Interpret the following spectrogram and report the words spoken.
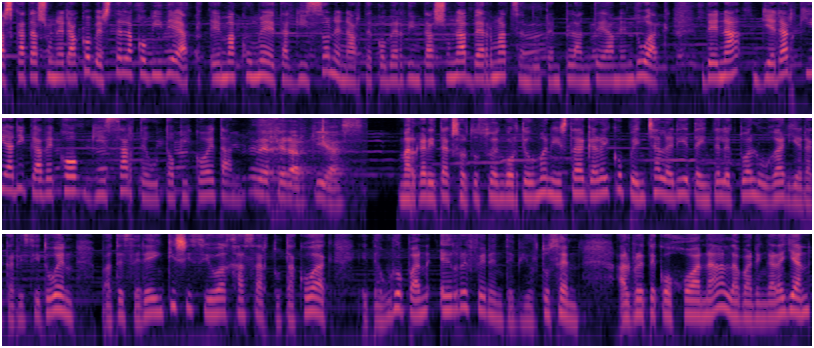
Askatasunerako bestelako bideak emakume eta gizonen arteko berdintasuna bermatzen duten planteamenduak. Dena jerarkiarik gabeko gizarte utopikoetan. De jerarquías. Margaritak sortu zuen gorte humanista garaiko pentsalari eta intelektual ugari erakarri zituen, batez ere inkisizioa jazartutakoak eta Europan erreferente bihurtu zen. Albreteko Joana, labaren garaian,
